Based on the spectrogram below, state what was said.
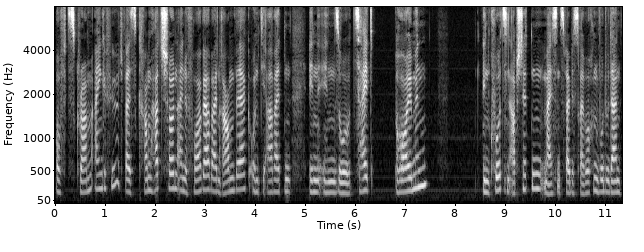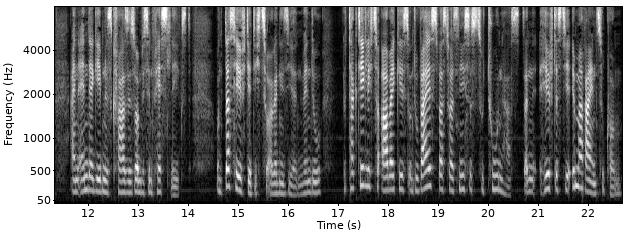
oft Scrum eingeführt, weil Scrum hat schon eine Vorgabe, ein Rahmenwerk und die arbeiten in, in so Zeiträumen, in kurzen Abschnitten, meistens zwei bis drei Wochen, wo du dann ein Endergebnis quasi so ein bisschen festlegst. Und das hilft dir, dich zu organisieren. Wenn du tagtäglich zur Arbeit gehst und du weißt, was du als nächstes zu tun hast, dann hilft es dir immer reinzukommen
